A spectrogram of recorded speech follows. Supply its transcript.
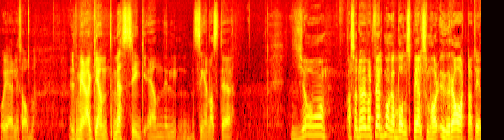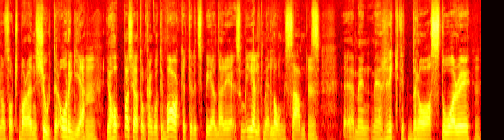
och är liksom lite mer agentmässig än senaste. Ja, alltså det har ju varit väldigt många Bondspel som har urartat i någon sorts bara en shooter-orgie. Mm. Jag hoppas ju att de kan gå tillbaka till ett spel där det är, som är lite mer långsamt. Mm. eh, Med, en, med en riktigt bra story. Mm.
